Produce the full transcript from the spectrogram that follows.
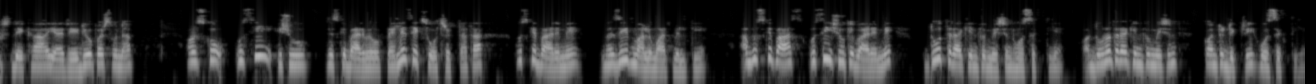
کچھ دیکھا یا ریڈیو پر سنا اور اس کو اسی ایشو جس کے بارے میں وہ پہلے سے ایک سوچ رکھتا تھا اس کے بارے میں مزید معلومات ملتی ہے اب اس کے پاس اسی ایشو کے بارے میں دو طرح کی انفارمیشن ہو سکتی ہے اور دونوں طرح کی انفارمیشن ہو سکتی ہے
